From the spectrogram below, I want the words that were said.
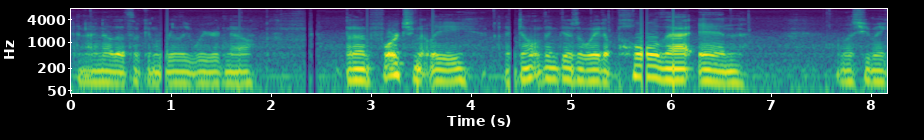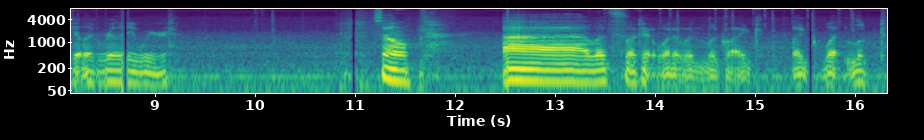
and I know that's looking really weird now. But unfortunately I don't think there's a way to pull that in unless you make it look really weird. So uh, let's look at what it would look like like what looked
